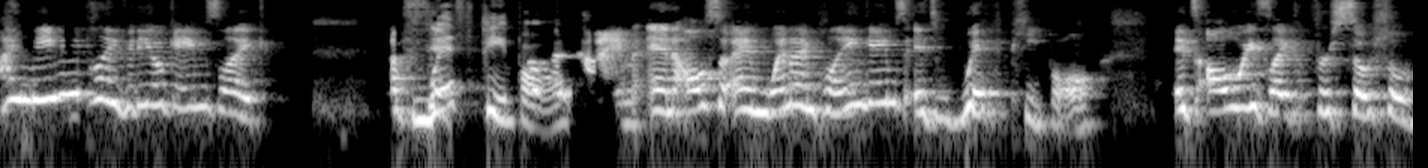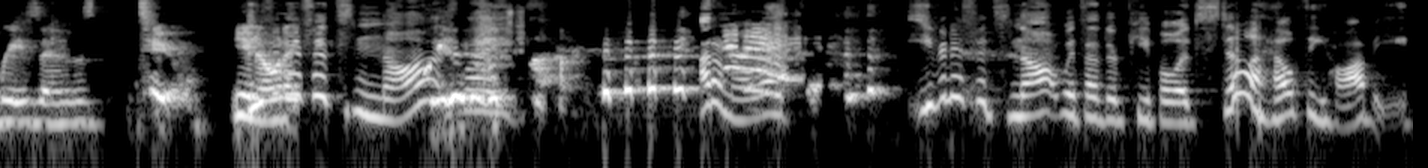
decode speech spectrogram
I maybe play video games like With people. time. And also, and when I'm playing games, it's with people. It's always like for social reasons too. You know even what I if it's not, like, I don't know. Like, even if it's not with other people, it's still a healthy hobby.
